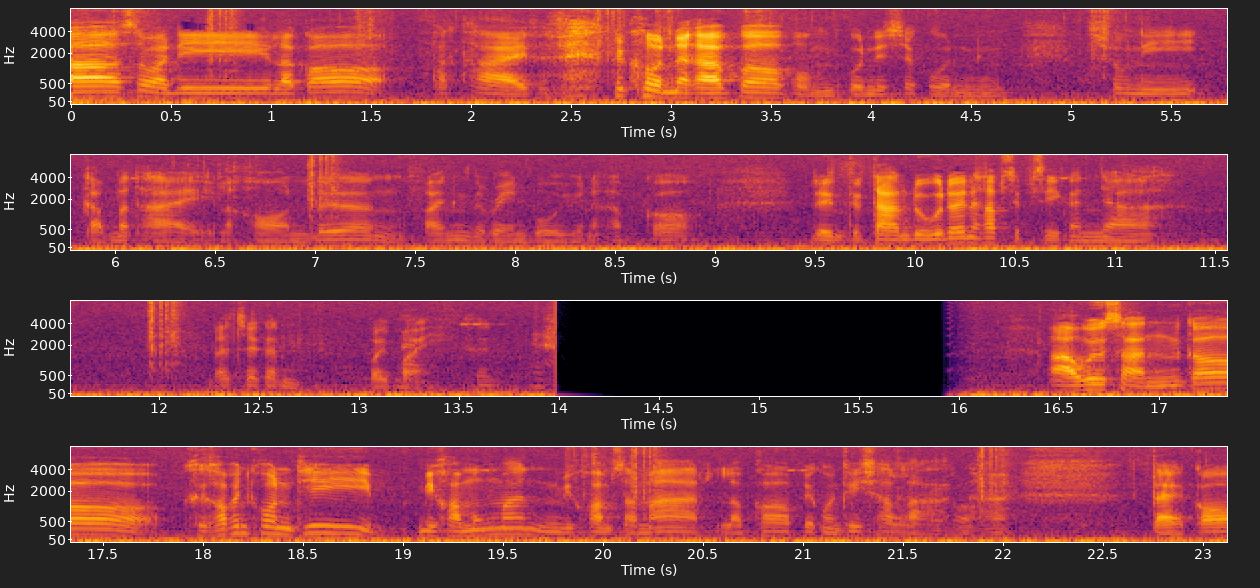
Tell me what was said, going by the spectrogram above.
อ่าสวัสดีแล้วก็ทักทายแฟนๆทุกคนนะครับ ก็ผมคุณนิชคุณช่วงนี้กลับมาถ่ายละครเรื่อง Finding the Rainbow อยู่นะครับ ก็เรียนติดตามดูกันด้วยนะครับ 14 กันยา แล้วเจอกันบ่อยๆขึ้นอ่าวิลสันก็คือเขาเป็นคนที่มีความมุ่งมั่นมีความสามารถ แล้วก็เป็นคนที่ฉลาดนะฮะ แต่ก็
